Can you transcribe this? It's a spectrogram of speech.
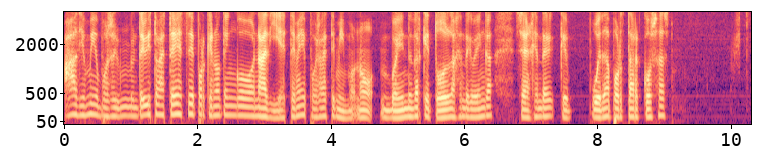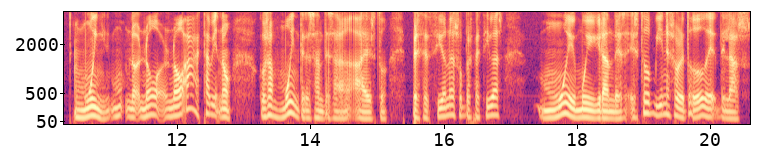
Ah, Dios mío, pues entrevisto a este, este porque no tengo a nadie. Este mes, pues a este mismo. No, voy a intentar que toda la gente que venga sea gente que pueda aportar cosas muy no no no ah está bien no cosas muy interesantes a, a esto. Percepciones o perspectivas muy muy grandes. Esto viene sobre todo de, de las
